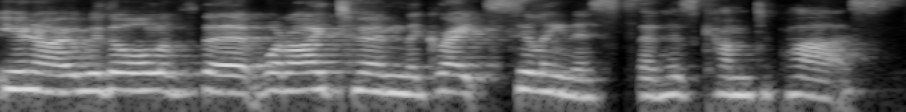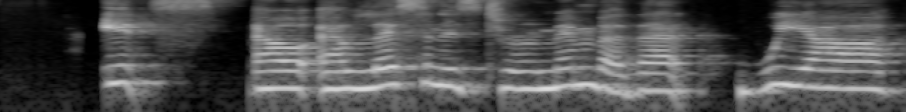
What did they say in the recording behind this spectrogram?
you know, with all of the what I term the great silliness that has come to pass. It's our, our lesson is to remember that we are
